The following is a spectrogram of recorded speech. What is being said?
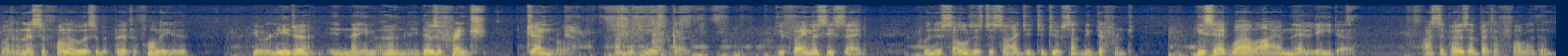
But unless the followers are prepared to follow you, you're a leader in name only. There was a French general 100 years ago who famously said, when his soldiers decided to do something different, he said, Well, I am their leader. I suppose I'd better follow them.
